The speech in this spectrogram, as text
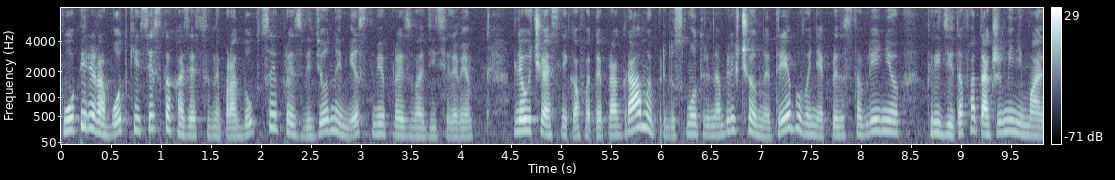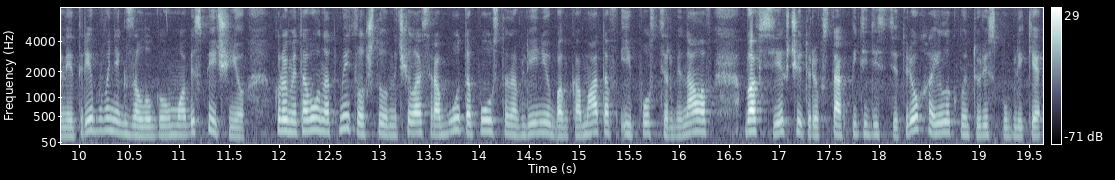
по переработке сельскохозяйственной продукции, произведенной местными производителями. Для участников этой программы предусмотрены облегченные требования к предоставлению кредитов, а также минимальные требования к залоговому обеспечению. Кроме того, он отметил, что началась работа по установлению банкоматов и посттерминалов во всех 453 аилах МЭТУ республики.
